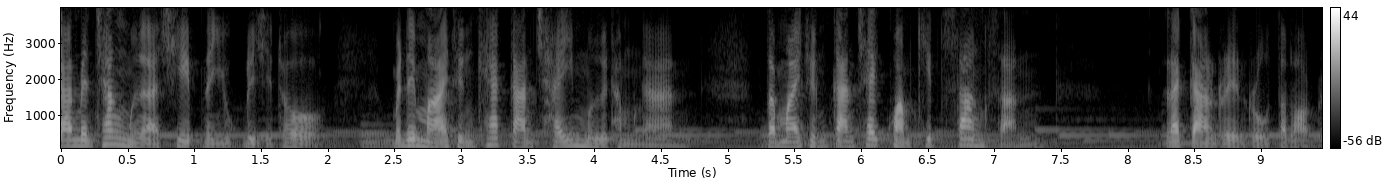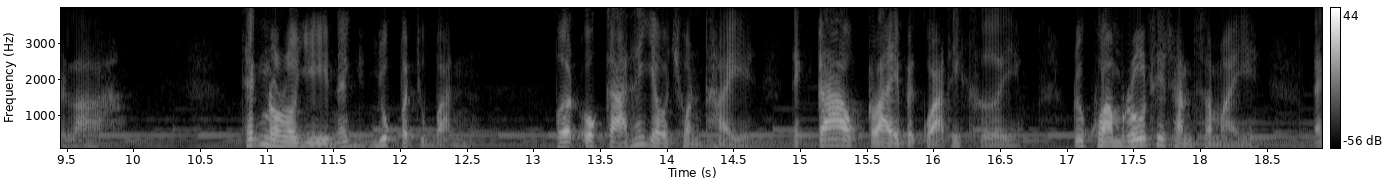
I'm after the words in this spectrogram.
การเป็นช่างมืออาชีพในยุคดิจิทัล ไม่ได้หมายถึงแค่การใช้มือทำงาน แต่หมายถึงการใช้ความคิดสร้างสรรค์ และการเรียนรู้ตลอดเวลา เทคโนโลยีในยุคปัจจุบัน เปิดโอกาสให้เยาวชนไทยในก้าวไกลไปกว่าที่เคยด้วยความรู้ที่ทันสมัย และ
